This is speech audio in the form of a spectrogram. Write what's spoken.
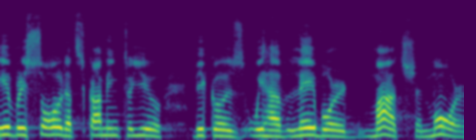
Every soul that's coming to you because we have labored much and more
